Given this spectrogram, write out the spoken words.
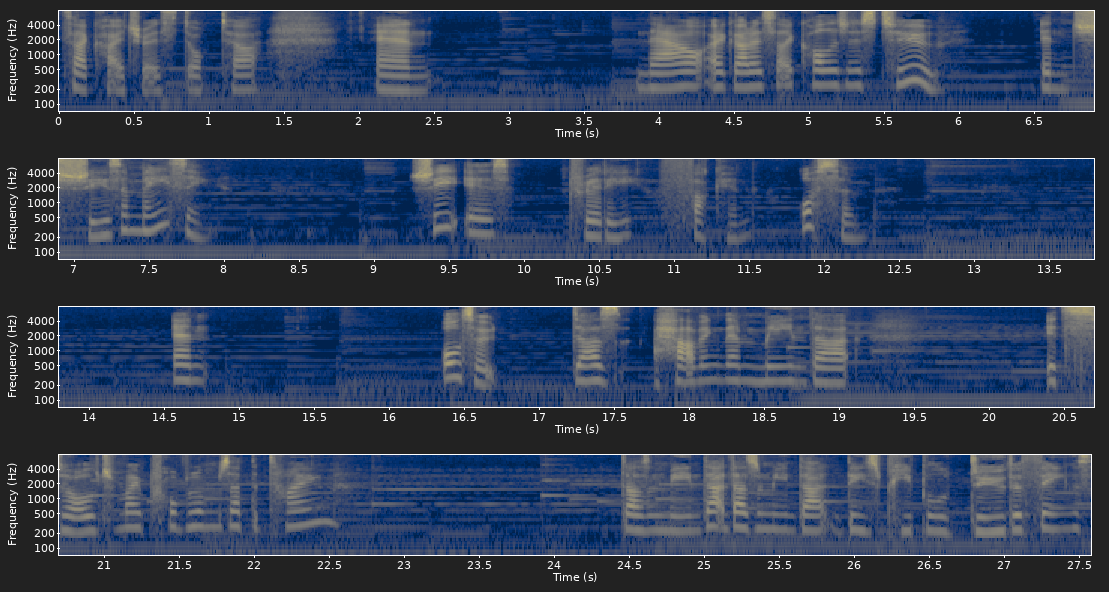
psychiatrist, doctor, and now I got a psychologist too, and she's amazing. She is pretty fucking awesome. And also, does having them mean that it solved my problems at the time? Doesn't mean that doesn't mean that these people do the things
